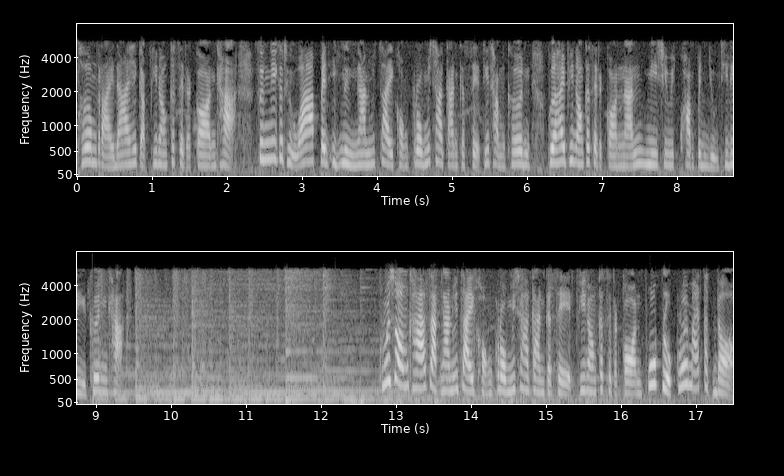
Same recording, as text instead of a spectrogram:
เพิ่มรายได้ให้กับพี่น้องเกษตรกรค่ะ ซึ่งนี่ก็ถือว่าเป็นอีกหนึ่งงานวิจัยของกรมวิชาการเกษตรที่ทำขึ้น เพื่อให้พี่น้องเกษตรกรนั้นมีชีวิตความเป็นอยู่ที่ดีขึ้นค่ะคุณผู้ชมคะ จากงานวิจัยของกรมวิชาการเกษตร พี่น้องเกษตรกร ผู้ปลูกกล้วยไม้ตัดดอก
